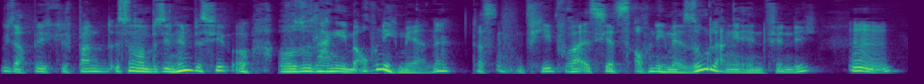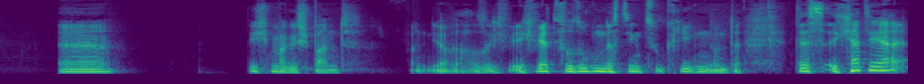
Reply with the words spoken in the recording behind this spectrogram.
Wie gesagt, bin ich gespannt. Ist noch ein bisschen hin bis Februar, aber so lange eben auch nicht mehr, ne? Das Februar ist jetzt auch nicht mehr so lange hin, finde ich. Mhm. Äh, bin ich mal gespannt ja, also ich, ich werde versuchen, das Ding zu kriegen. Und das, ich hatte ja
